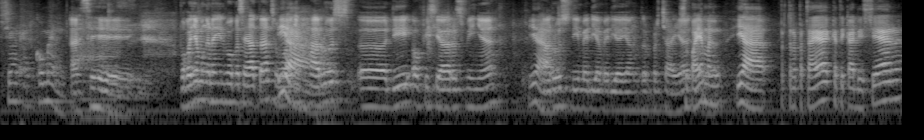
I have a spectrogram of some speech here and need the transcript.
share and comment. Asik. Pokoknya mengenai info kesehatan semuanya Iya. harus eh, di official resminya, Iya. harus di media-media yang terpercaya. supaya gitu men ya. ya terpercaya ketika di share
